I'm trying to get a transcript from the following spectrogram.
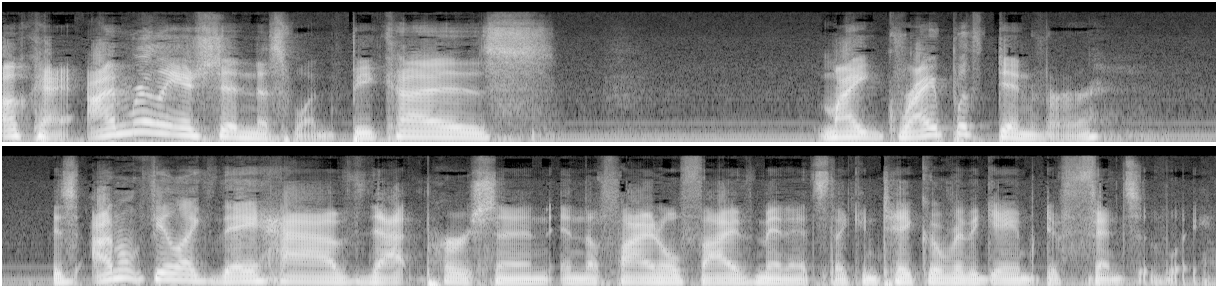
Okay, I'm really interested in this one because my gripe with Denver is I don't feel like they have that person in the final five minutes that can take over the game defensively.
